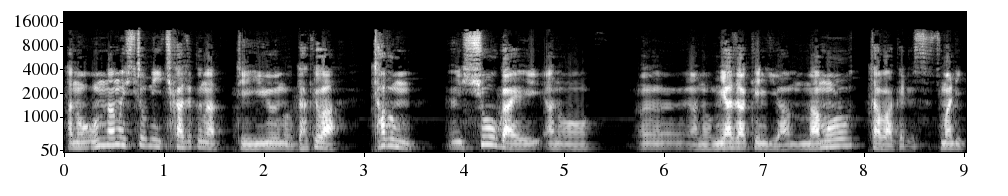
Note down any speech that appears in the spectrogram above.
あの、女の人に近づくなっていうのだけは、多分、生涯、あの、うん、あの、宮沢賢治は守ったわけです。つまり、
